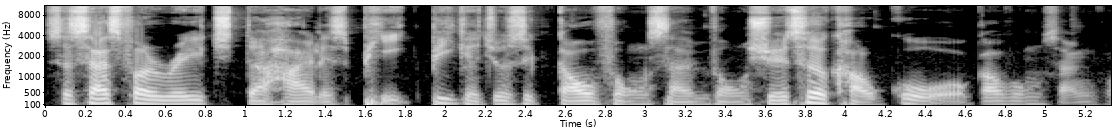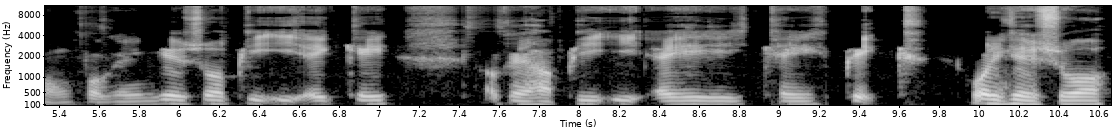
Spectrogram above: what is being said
Successful reach the highest peak，peak 就是高峰山峰。学测考过高峰山峰，OK，你可以说 P E A K，OK，好，P E A K peak，或你可以说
